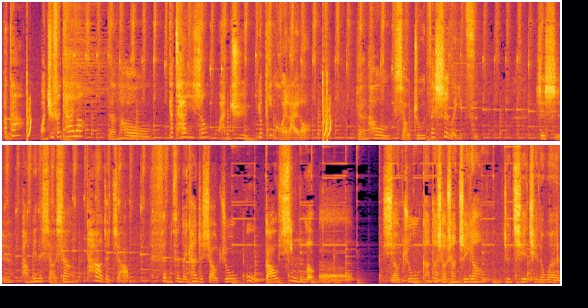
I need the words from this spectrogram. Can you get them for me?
啪嗒，玩具分开了。然后咔嚓一声，玩具又变回来了。然后小猪再试了一次。这时，旁边的小象踏着脚。愤愤地看着小猪，不高兴了。小猪看到小象这样，就怯怯地问：“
